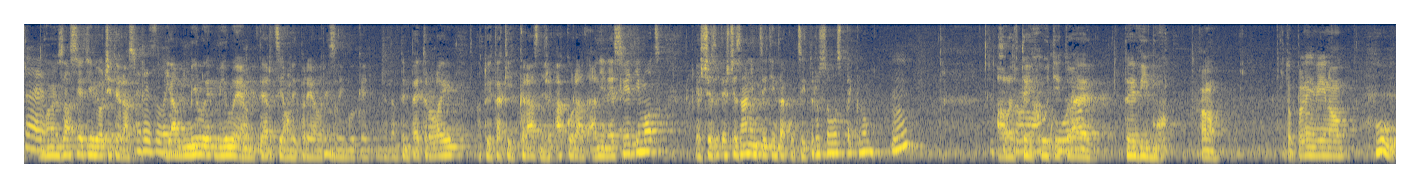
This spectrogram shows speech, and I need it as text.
To je No, zasvietili oči teraz. Riesling. Ja milujem, milujem terciálny prejav Rieslingu, keď je tam ten petrolej a tu je taký krásny, že akurát ani nesvieti moc. Ešte, ešte za ním cítim takú citrusovosť peknú. Ale v tej Citrónová chuti to je, to je výbuch. Ano. Je to plný víno, Hú,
